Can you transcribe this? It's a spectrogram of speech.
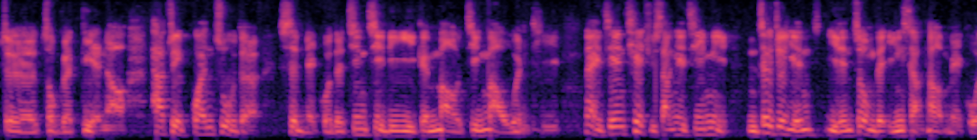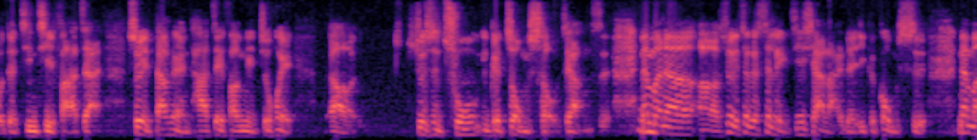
这总个点哦，他最关注的是美国的经济利益跟贸经贸问题。那你今天窃取商业机密，你这个就严严重的影响到美国的经济发展，所以当然他这方面就会呃，就是出一个重手这样子。那么呢，呃，所以这个是累积下来的一个共识。那么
